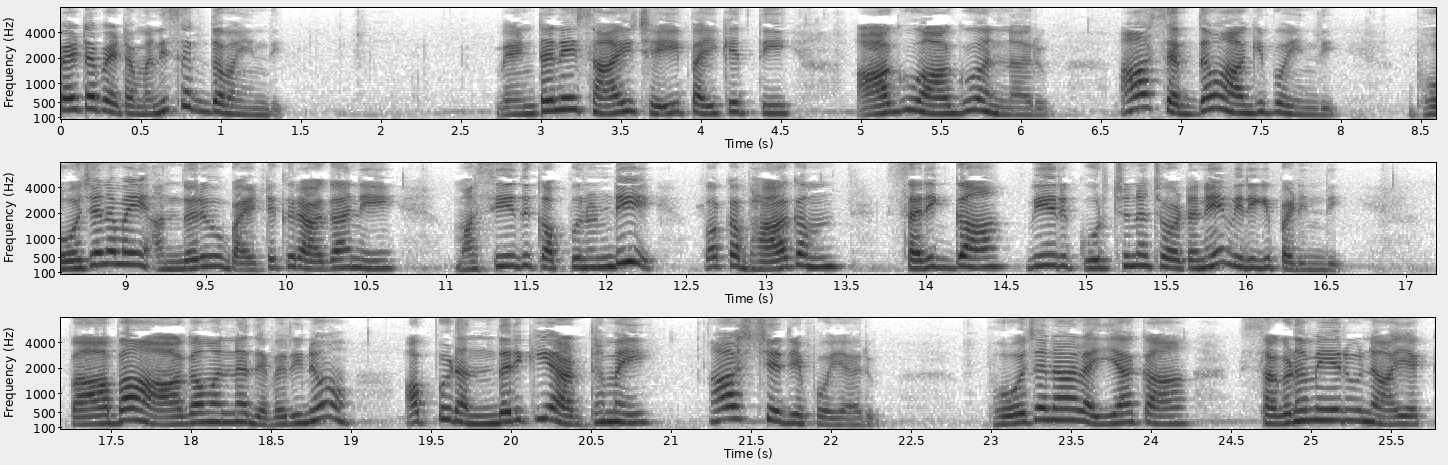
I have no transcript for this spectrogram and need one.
పెటపెటమని శబ్దమైంది. వెంటనే సాయి చేయి పైకెత్తి ఆగు ఆగు అన్నారు. ఆ శబ్దం ఆగిపోయింది. భోజనమై అందరూ బయటకు రాగానే మసీదు కప్పు నుండి ఒక భాగం సరిగ్గా వీరు కూర్చున్న చోటనే విరిగిపడింది. బాబా ఆగమన్నదెవరినో? అప్పుడందరికీ అర్థమై ఆశ్చర్యపోయారు. భోజనాలయ్యాక సగుణమేరు నాయక్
